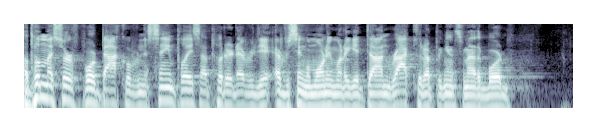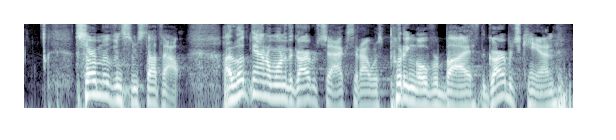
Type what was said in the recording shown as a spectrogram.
I put my surfboard back over in the same place I put it every day, every single morning when I get done. Racked it up against my motherboard. Started moving some stuff out. I looked down at one of the garbage sacks that I was putting over by the garbage can,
